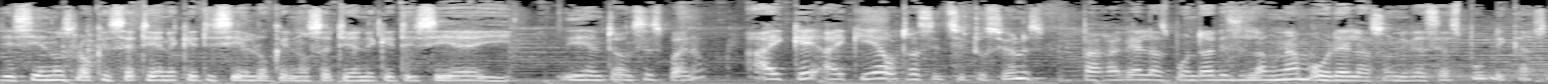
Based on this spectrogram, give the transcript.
decirnos lo que se tiene que decir, lo que no se tiene que decir y, y entonces, bueno, hay que, hay que ir a otras instituciones para ver las bondades de la UNAM o de las universidades públicas.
